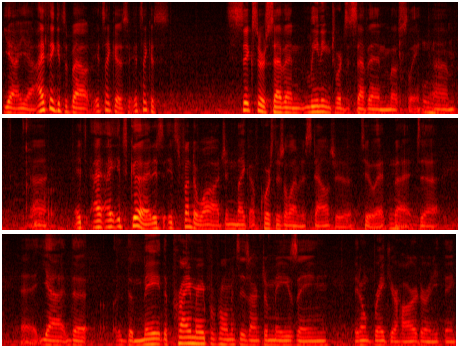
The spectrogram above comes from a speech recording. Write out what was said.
Yeah, yeah. I think it's about it's like a it's like a six or seven, leaning towards a seven mostly. Mhm. Um, uh, it's I, I, it's good. It's it's fun to watch, and like of course there's a lot of nostalgia to it. Mhm. But uh, uh, yeah, the the main the primary performances aren't amazing. They don't break your heart or anything.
